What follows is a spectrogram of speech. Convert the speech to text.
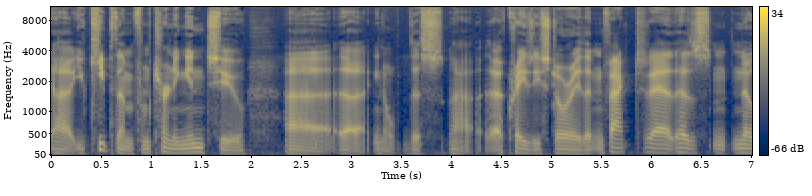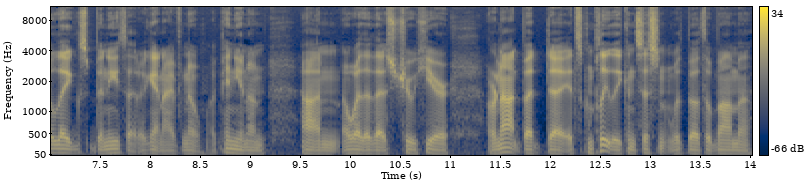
uh, you keep them from turning into uh, uh you know this uh, a crazy story that in fact uh, has no legs beneath it. Again, I have no opinion on on whether that's true here or not, but it's completely consistent with both Obama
